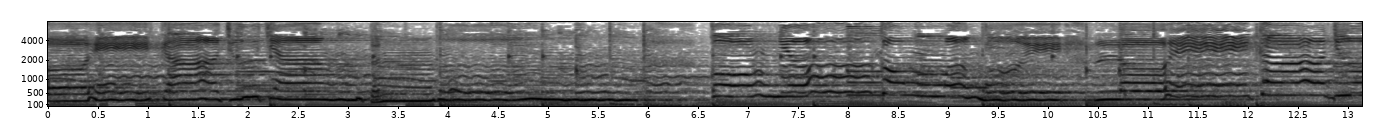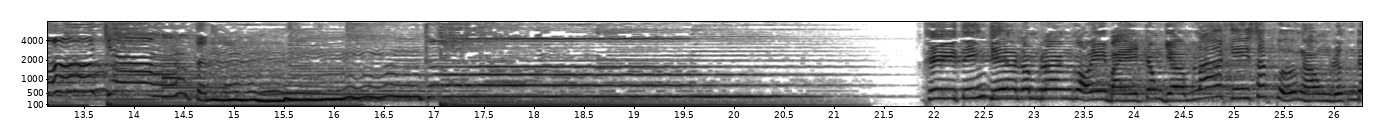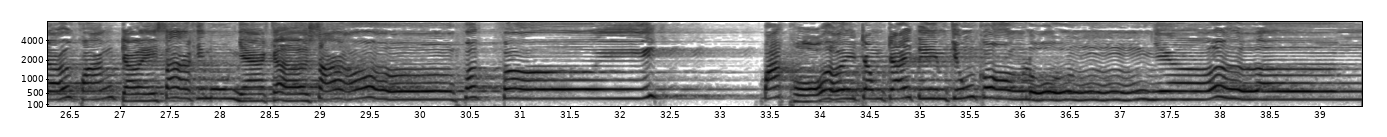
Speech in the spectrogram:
lời ca chứa chan tình thương. Con nhớ công ơn người lời ca chứa chan tình râm ran gọi bày trong dòm lá Khi sắc phượng hồng rực rỡ khoảng trời xa Khi muôn nhà cờ sao phất phơi Bác Hồ ơi, trong trái tim chúng con luôn nhớ ơn.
